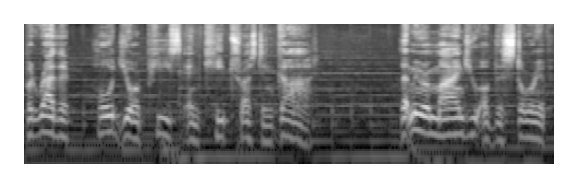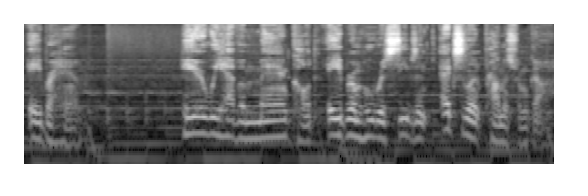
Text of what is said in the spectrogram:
but rather hold your peace and keep trusting God. Let me remind you of the story of Abraham. Here we have a man called Abram who receives an excellent promise from God.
